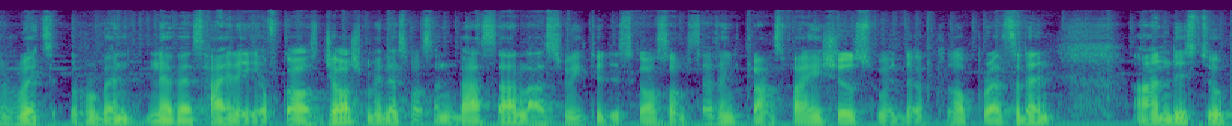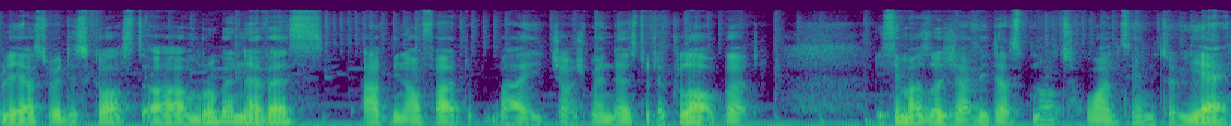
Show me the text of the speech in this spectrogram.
rates Ruben Neves highly. Of course, Josh Mendes was in Barca last week to discuss some certain transfer issues with the club president, and these two players were discussed. Um, Ruben Neves have been offered by Josh Mendes to the club, but it seems as though Xavi does not want him to be here.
